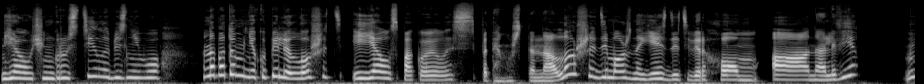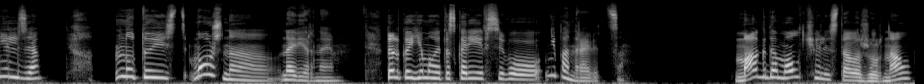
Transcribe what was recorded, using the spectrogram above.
Я очень грустила без него, но потом мне купили лошадь, и я успокоилась, потому что на лошади можно ездить верхом, а на льве нельзя. Ну, то есть можно, наверное. Только ему это, скорее всего, не понравится. Магда молча листала журнал,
